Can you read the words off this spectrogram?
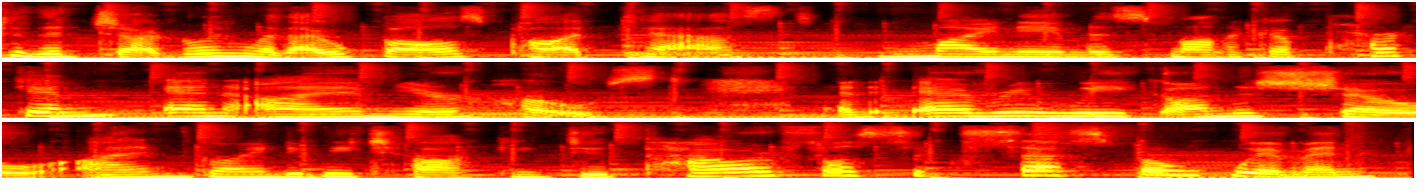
to the Juggling Without Balls podcast. My name is Monica Parkin and I am your host. And every week on the show, I'm going to be talking to powerful, successful women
